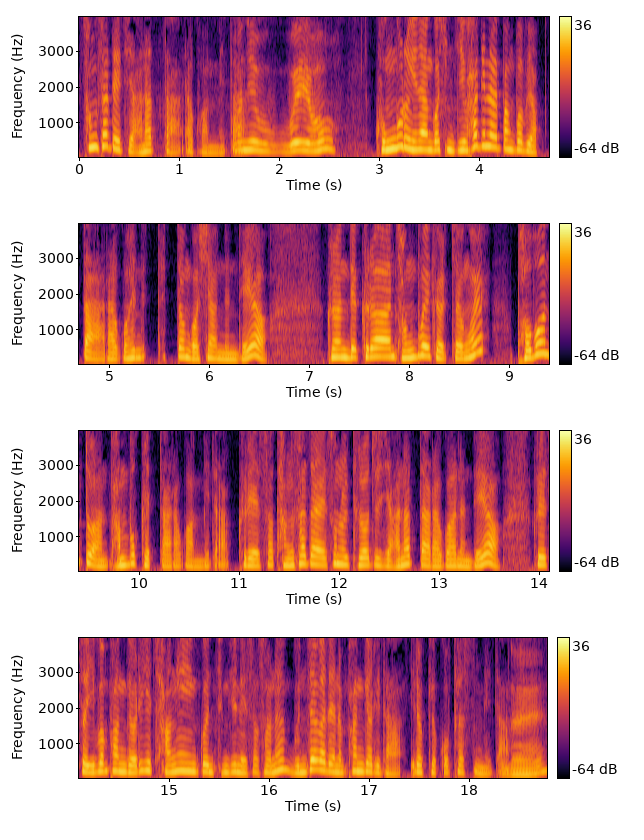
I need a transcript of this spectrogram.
성사되지 않았다라고 합니다. 아니 왜요? 공무로 인한 것인지 확인할 방법이 없다라고 했던 것이었는데요. 그런데 그러한 정부의 결정을 법원 또한 반복했다라고 합니다. 그래서 당사자의 손을 들어주지 않았다라고 하는데요. 그래서 이번 판결이 장애인권 증진에 있어서는 문제가 되는 판결이다 이렇게 꼽혔습니다. 네.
